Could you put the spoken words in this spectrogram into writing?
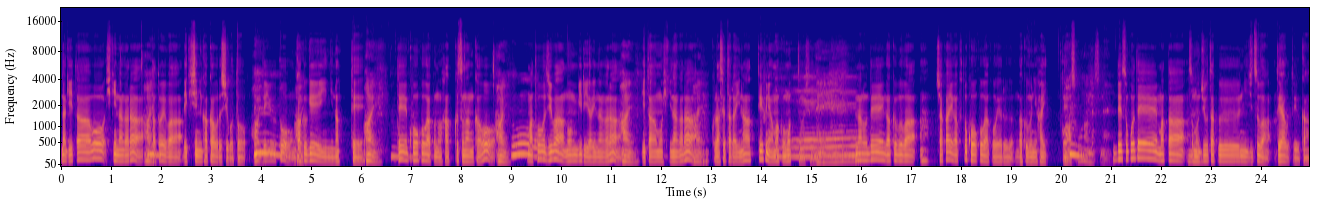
だギターを弾きながら、はい。例えば歴史に関わる仕事はい。でいうと、い学芸員になって、はい。で考古学の発掘なんかを、はい。まあ、当時時はのんびりやりながら、はい。ギターも弾きながはいら暮らせたらい。いなっていうふうに甘く思ってましたね。なので学部は社会学と考古学をやる学部に入ってあそうなんですね。でそこでまたその住宅に実は出会うというか、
